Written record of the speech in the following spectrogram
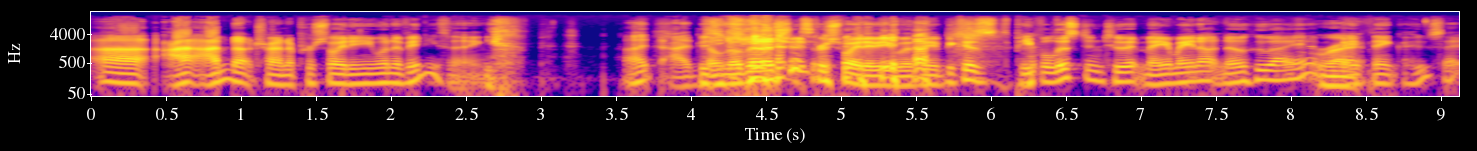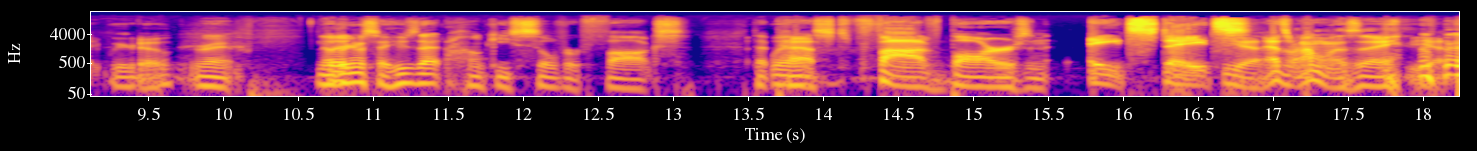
Uh, I, I'm not trying to persuade anyone of anything. I, I don't know that I should persuade anyone anything because the people listening to it may or may not know who I am. Right. think, who's that weirdo? Right. No, But- they're gonna say, "Who's that hunky silver fox that Well- passed five bars in eight states?" Yeah. that's what I'm gonna say. Yeah.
